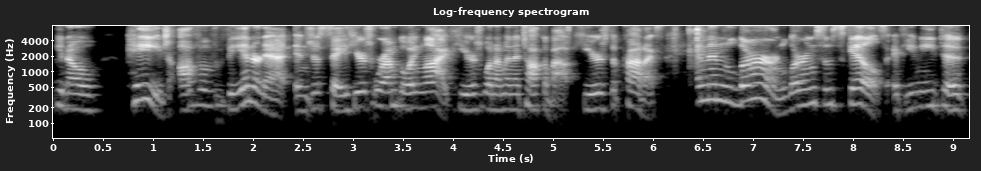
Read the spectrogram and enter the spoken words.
you know, page off of the internet and just say, here's where I'm going live. Here's what I'm going to talk about. Here's the products. And then learn, learn some skills. If you need to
